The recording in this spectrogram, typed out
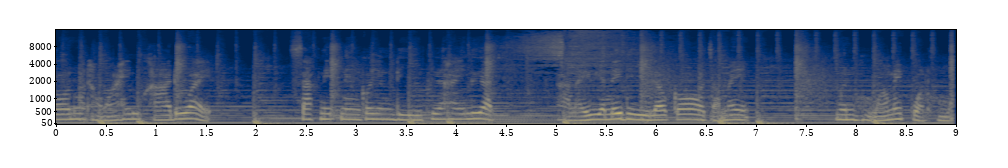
ก็นวดหัวให้ลูกค้าด้วยสักนิดนึงก็ยังดีเพื่อให้เลือดไหลเวียนได้ดีแล้วก็จะไม่มึนหัวไม่ปวดหัว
